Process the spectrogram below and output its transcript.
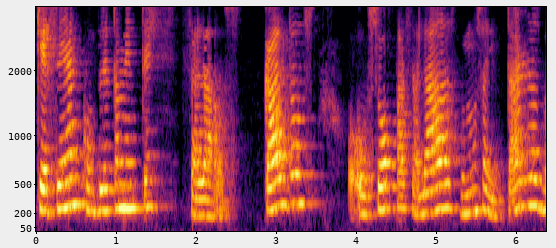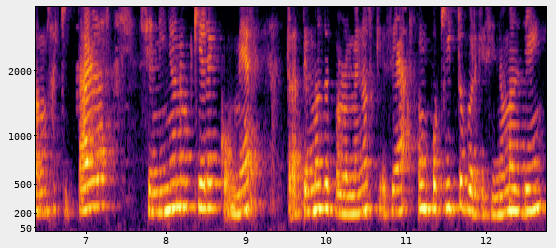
que sean completamente salados, caldos o sopas saladas, vamos a evitarlas, vamos a quitarlas. Si el niño no quiere comer, tratemos de por lo menos que sea un poquito, porque si no más bien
